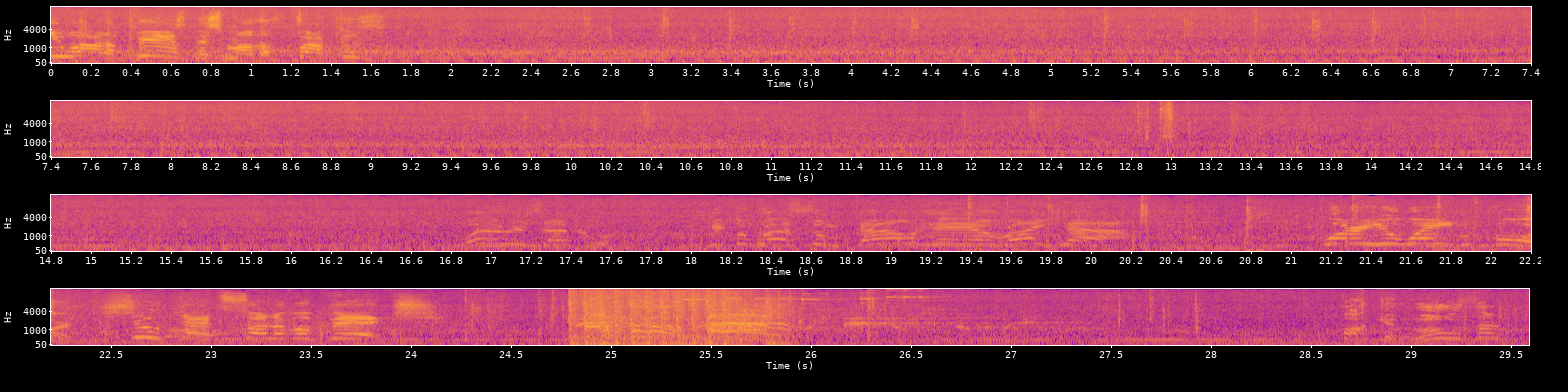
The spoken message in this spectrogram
Putting you out of business, motherfuckers! Where is everyone? Get the rest of them down here right now! What are you waiting for? Shoot that son of a bitch! Fucking loser!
